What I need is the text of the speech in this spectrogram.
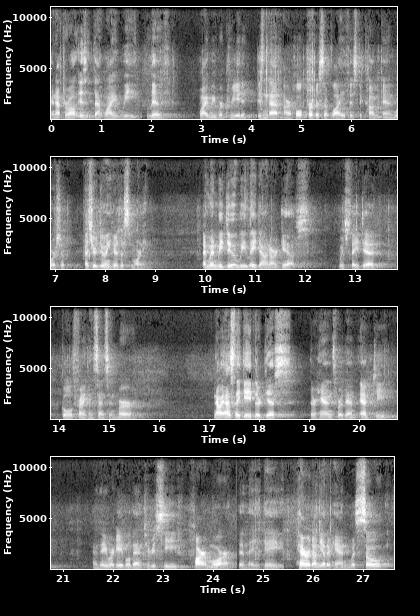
And after all, isn't that why we live? why we were created? Isn't that our whole purpose of life is to come and worship, as you're doing here this morning? And when we do, we lay down our gifts, which they did gold, frankincense, and myrrh. Now, as they gave their gifts, their hands were then empty, and they were able then to receive far more than they gave. Herod, on the other hand, was so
